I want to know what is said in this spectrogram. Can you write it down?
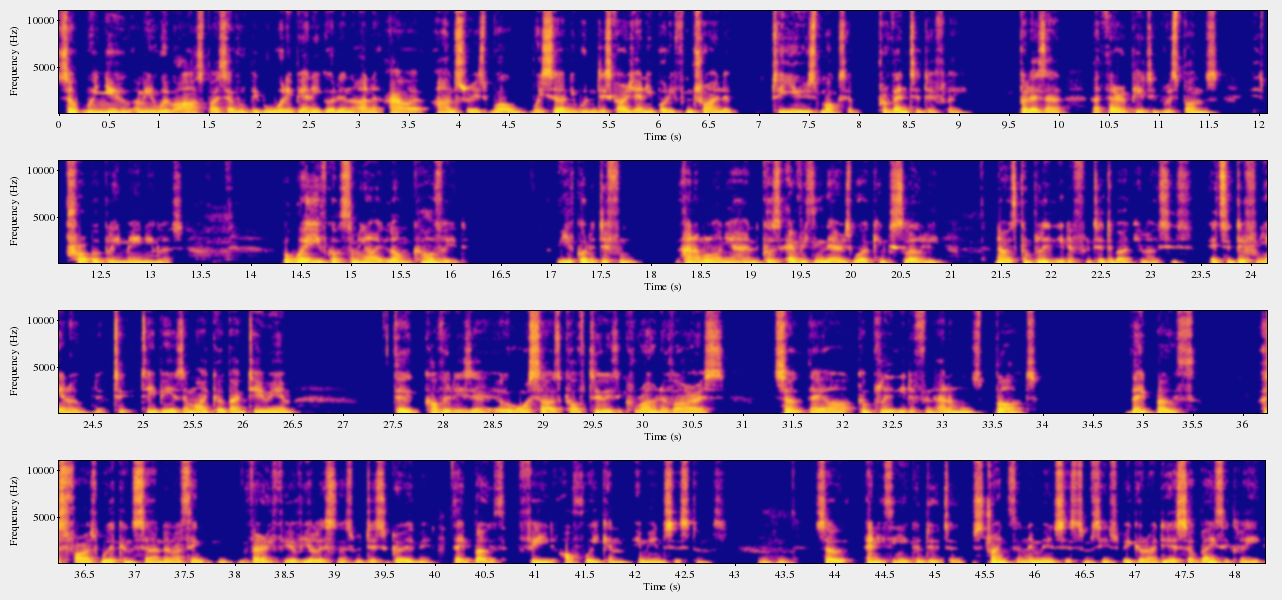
So, we knew, I mean, we were asked by several people, would it be any good? And our answer is, well, we certainly wouldn't discourage anybody from trying to, to use Moxa preventatively. But as a, a therapeutic response, it's probably meaningless. But where you've got something like long COVID, you've got a different animal on your hand because everything there is working slowly. Now, it's completely different to tuberculosis. It's a different, you know, t- TB is a mycobacterium. The COVID is a, or SARS CoV 2 is a coronavirus. So they are completely different animals, but they both, as far as we're concerned, and I think very few of your listeners would disagree with me, they both feed off weakened immune systems. Mm-hmm. So anything you can do to strengthen the immune system seems to be a good idea. So basically,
